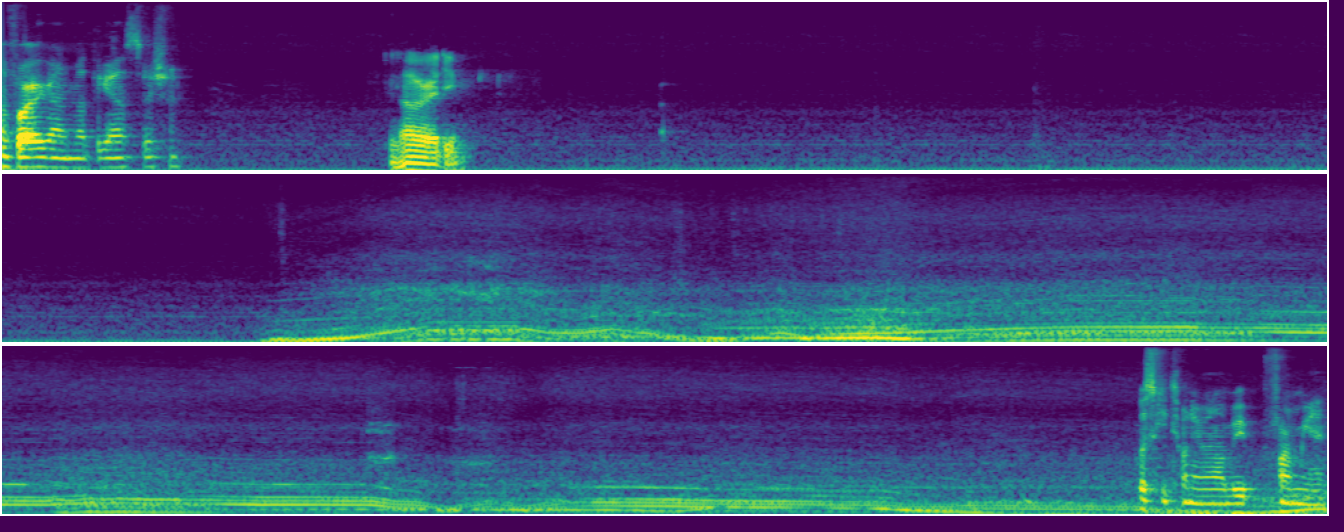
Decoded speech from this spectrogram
How far I got him at the gas station? Alrighty. Whiskey 21, I'll be performing at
